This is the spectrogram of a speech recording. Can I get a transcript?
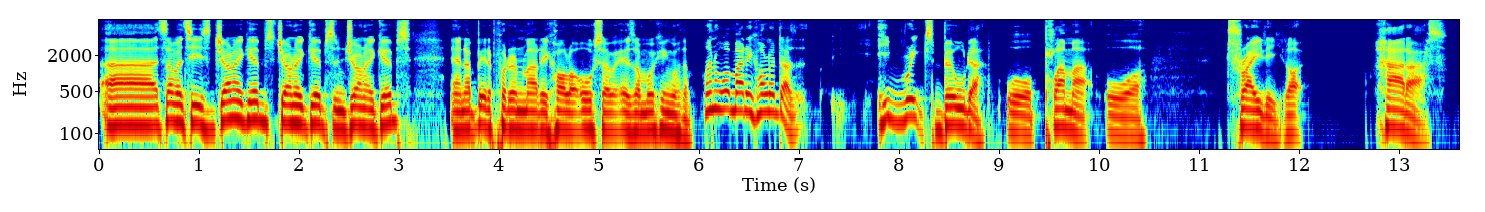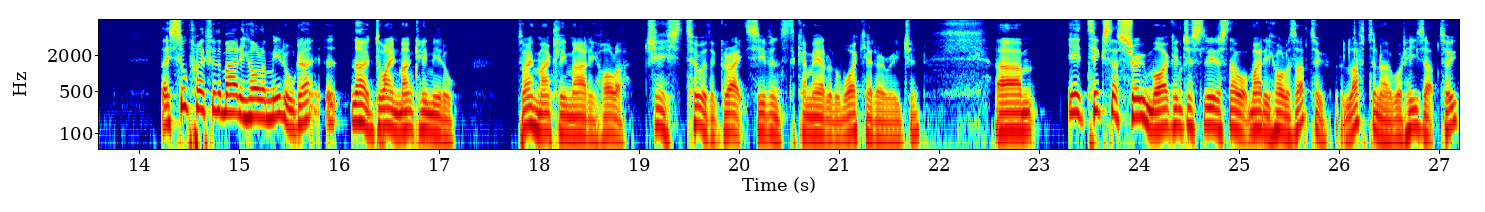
Uh, someone says Jono Gibbes, Jono Gibbes, and Jono Gibbes, and I better put in Marty Holah also as I'm working with him. I Wonder what Marty Holah does. He reeks builder or plumber or tradie, like hard ass. They still play for the Marty Holah medal, don't? Uh, no, Duane Monkley medal. Duane Monkley, Marty Holah. Jeez, two of the great sevens to come out of the Waikato region. Um, yeah, text us through, Mike, and just let us know what Marty Holah is up to. I'd love to know what he's up to.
